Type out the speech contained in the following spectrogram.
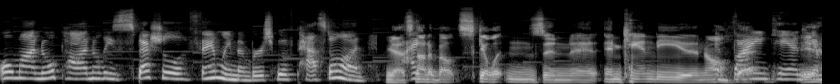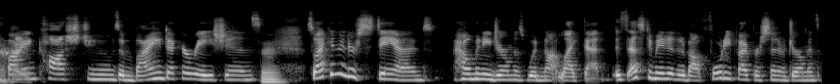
Oma and Opa and all these special family members who have passed on. Yeah, it's I, not about skeletons and and candy and all and buying that. candy yeah, and buying costumes and buying decorations. Mm. So I can understand how many Germans would not like that. It's estimated that about 45% of Germans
